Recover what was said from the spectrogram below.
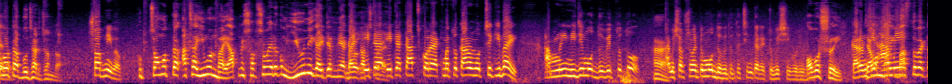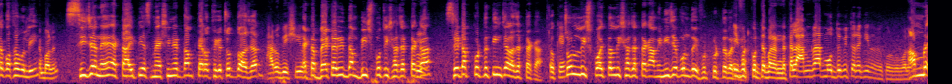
আলোটা বোঝার জন্য। সব নিয়ে পাবো খুব চমৎকার। আচ্ছা ইমন ভাই আপনি সবসময় এরকম ইউনিক আইটেম নিয়ে ভাই এটা এটা কাজ করার একমাত্র কারণ হচ্ছে কি ভাই আমি নিজে মধ্যবিত্ত তো হ্যাঁ। আমি সবসময় একটু মধ্যবিত্ত চিন্তাটা একটু বেশি করি অবশ্যই। কারণ যেমন আমি- বাস্তব একটা কথা বলি বলেন। সিজনে একটা আইপিএস মেশিনের দাম তেরো থেকে চোদ্দ হাজার আরও বেশি একটা ব্যাটারির দাম বিশ পঁচিশ হাজার টাকা সেট আপ করতে তিন চার হাজার টাকা। চল্লিশ পঁয়তাল্লিশ হাজার টাকা আমি নিজে পর্যন্ত এফোর্ড করতে পারি এফোর্ড করতে পারেন না। তাহলে আমরা মধ্যবিত্তরা কীভাবে করব আমরা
